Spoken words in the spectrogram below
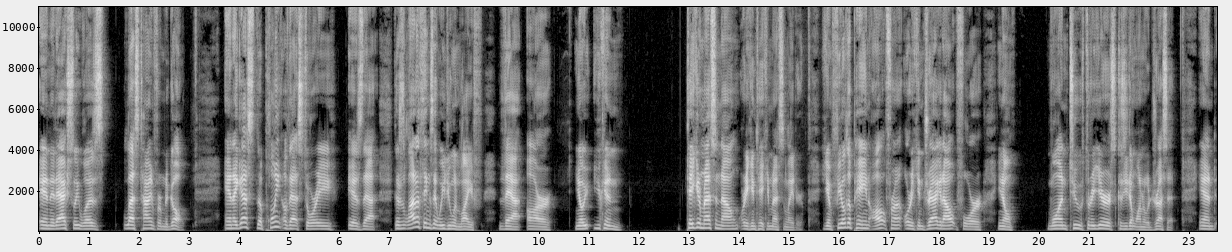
and it actually was less time for him to go. And I guess the point of that story is that there's a lot of things that we do in life that are, you know, you can take your medicine now or you can take your medicine later. You can feel the pain all up front or you can drag it out for, you know, one, two, three years because you don't want to address it. And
